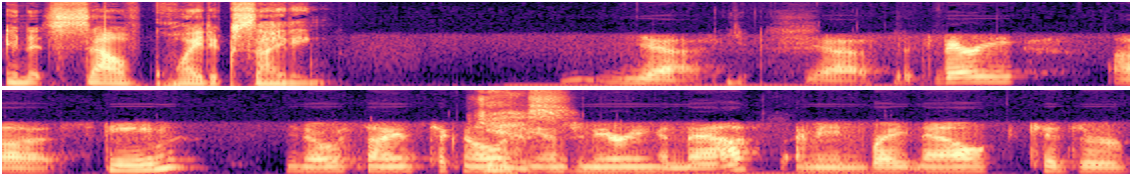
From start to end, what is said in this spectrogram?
in itself quite exciting? Yes, yes, it's very uh, STEAM. You know, science, technology, yes. engineering, and math. I mean, right now, kids are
